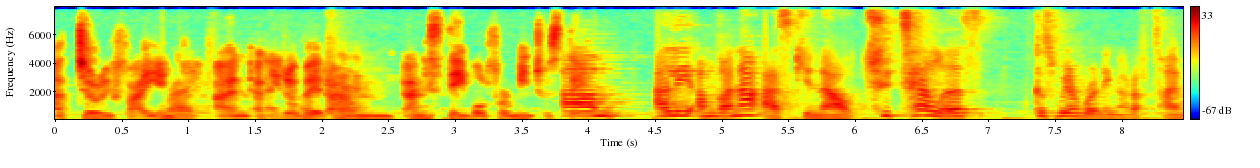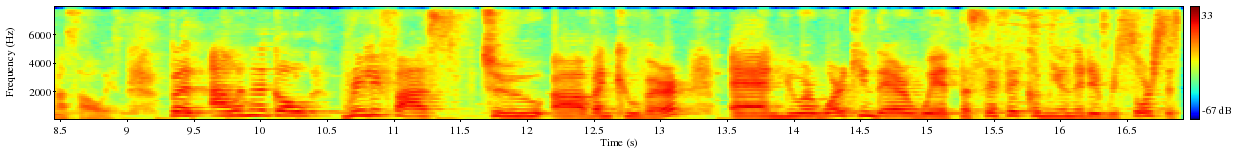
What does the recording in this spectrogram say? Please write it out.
uh, terrifying right. and a little bit okay. um, unstable for me to stay. Um, Ali, I'm gonna ask you now to tell us because we're running out of time as always. But I want to go really fast to uh, Vancouver and you are working there with Pacific Community Resources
